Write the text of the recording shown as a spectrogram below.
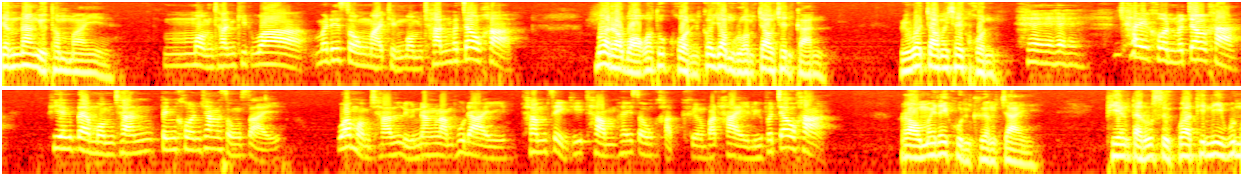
ยังนั่งอยู่ทำไม หม่อมฉันคิดว่าไม่ได้ทรงหมายถึงหม่อมฉันพระเจ้าค่ะ เมื่อเราบอกว่าทุกคนก็ย่อมรวมเจ้าเช่นกัน หรือว่าเจ้าไม่ใช่คนแฮ่ใช่คนพระเจ้าค่ะ เพียงแต่หม่อมฉันเป็นคนช่างสงสัย ว่าหม่อมฉันหรือนางรำผู้ใดทำสิ่งที่ทำให้ทรงขัดเคืองพระทัยหรือพระเจ้าค่ะ เราไม่ได้ขุนเคืองใจ เพียงแต่รู้สึกว่าที่นี่วุ่น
